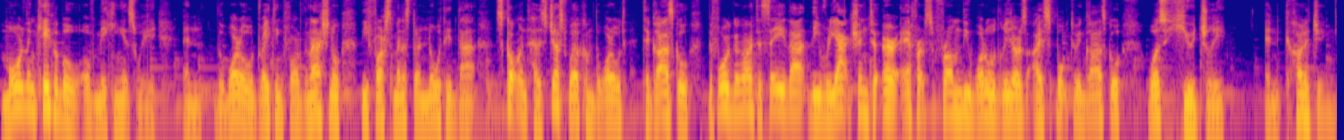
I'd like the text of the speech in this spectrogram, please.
more than capable of making its way in the world. Writing for The National, the First Minister noted that Scotland has just welcomed the world to Glasgow, before going on to say that the reaction to our efforts from the world leaders I spoke to in Glasgow was hugely encouraging.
